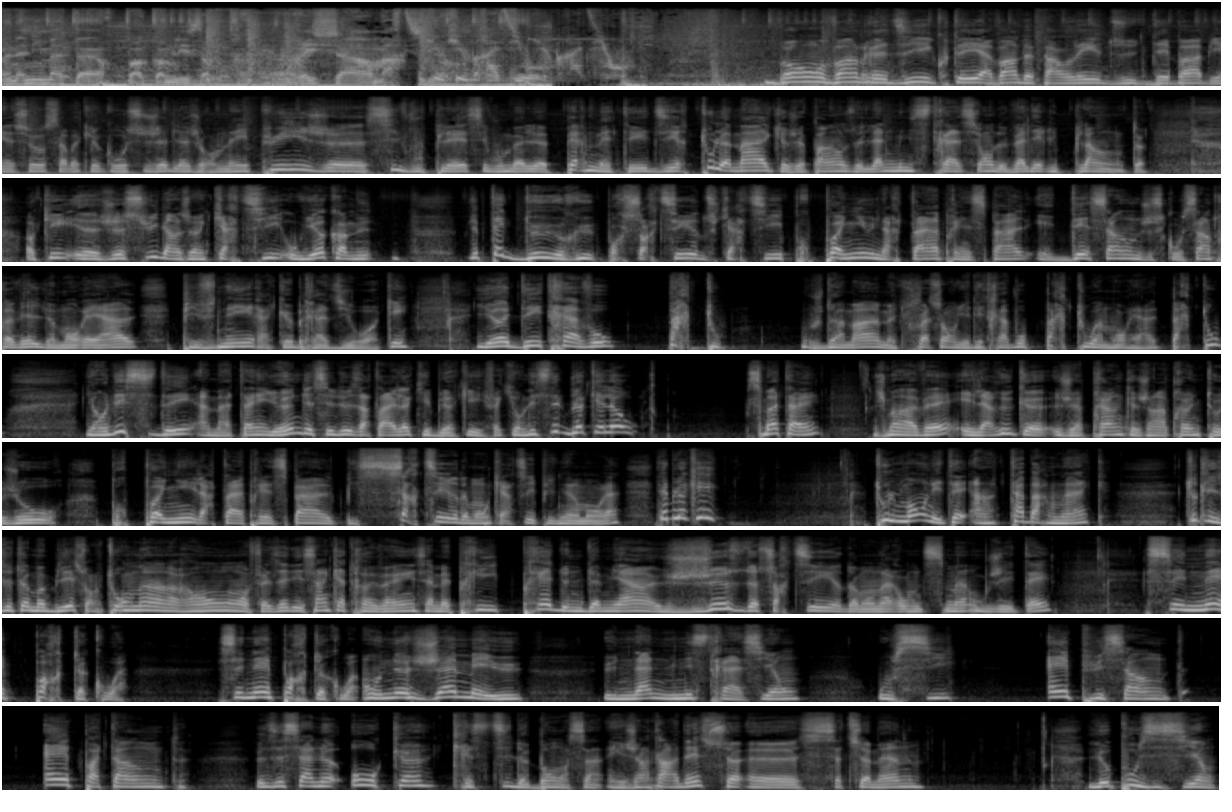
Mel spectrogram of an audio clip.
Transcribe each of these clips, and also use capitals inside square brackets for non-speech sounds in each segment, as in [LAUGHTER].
Un animateur pas comme les autres. Richard Martineau. Cube Radio. Bon vendredi, écoutez, avant de parler du débat, bien sûr, ça va être le gros sujet de la journée. Puis-je, s'il vous plaît, si vous me le permettez, dire tout le mal que je pense de l'administration de Valérie Plante? OK, euh, je suis dans un quartier où il y a comme... Il y a peut-être deux rues pour sortir du quartier, pour pogner une artère principale et descendre jusqu'au centre-ville de Montréal, puis venir à Cube Radio, OK? Il y a des travaux partout où je demeure, mais de toute façon, il y a des travaux partout à Montréal, partout. Ils ont décidé un matin, il y a une de ces deux artères-là qui est bloquée. Fait qu'ils ont décidé de bloquer l'autre. Ce matin, je m'en vais et la rue que je prends, que j'emprunte toujours pour pogner l'artère principale, puis sortir de mon quartier, puis venir à Montréal, c'était bloqué. Tout le monde était en tabarnak. Toutes les automobilistes ont tourné en rond, on faisait des 180. Ça m'a pris près d'une demi-heure juste de sortir de mon arrondissement où j'étais. C'est n'importe quoi. C'est n'importe quoi. On n'a jamais eu une administration aussi impuissante, impotente. Je ça n'a aucun Christi de bon sens. Et j'entendais euh, cette semaine l'opposition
